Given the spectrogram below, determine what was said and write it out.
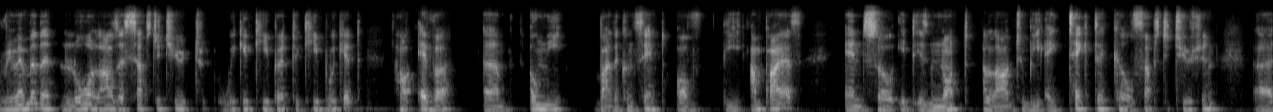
remember that law allows a substitute wicket keeper to keep wicket. However, um, only by the consent of the umpires. And so it is not allowed to be a tactical substitution uh,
